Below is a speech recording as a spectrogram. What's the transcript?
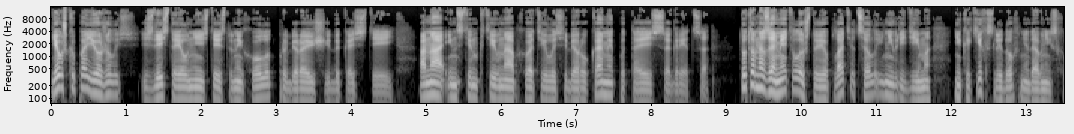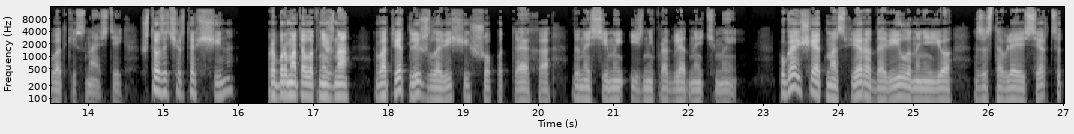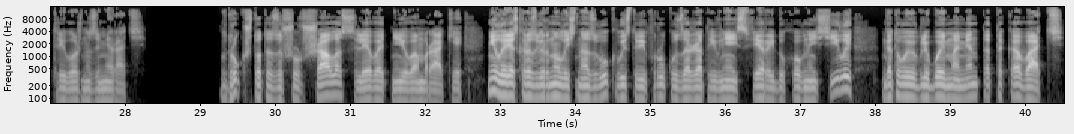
Девушка поежилась. Здесь стоял неестественный холод, пробирающий до костей. Она инстинктивно обхватила себя руками, пытаясь согреться — Тут она заметила, что ее платье цело и невредимо, никаких следов недавней схватки с Настей. «Что за чертовщина?» — пробормотала княжна. В ответ лишь зловещий шепот эха, доносимый из непроглядной тьмы. Пугающая атмосфера давила на нее, заставляя сердце тревожно замирать. Вдруг что-то зашуршало слева от нее во мраке. Мила резко развернулась на звук, выставив руку зажатой в ней сферой духовной силы, готовую в любой момент атаковать.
